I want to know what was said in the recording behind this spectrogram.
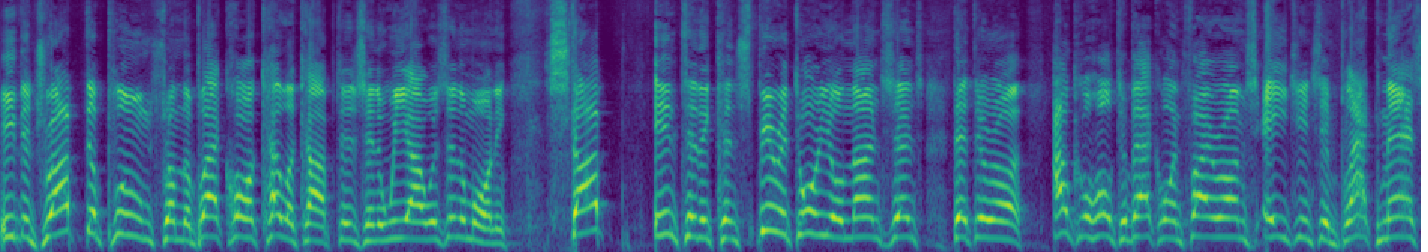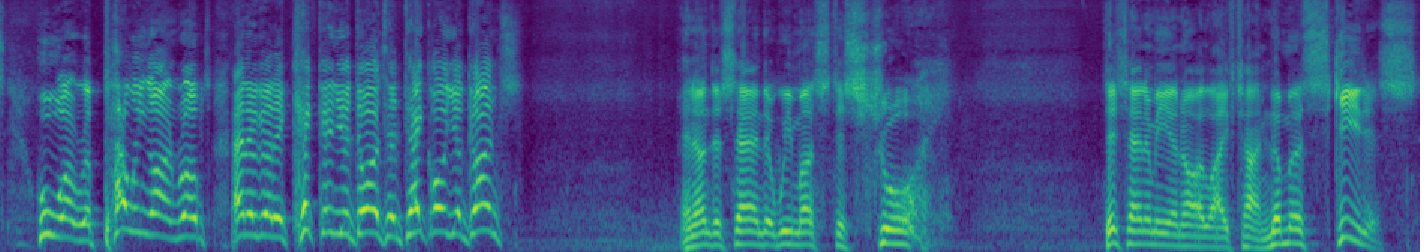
Either drop the plumes from the Black Hawk helicopters in the wee hours in the morning, stop into the conspiratorial nonsense that there are alcohol, tobacco, and firearms agents in black masks who are rappelling on ropes and are going to kick in your doors and take all your guns. And understand that we must destroy this enemy in our lifetime, the mosquitoes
